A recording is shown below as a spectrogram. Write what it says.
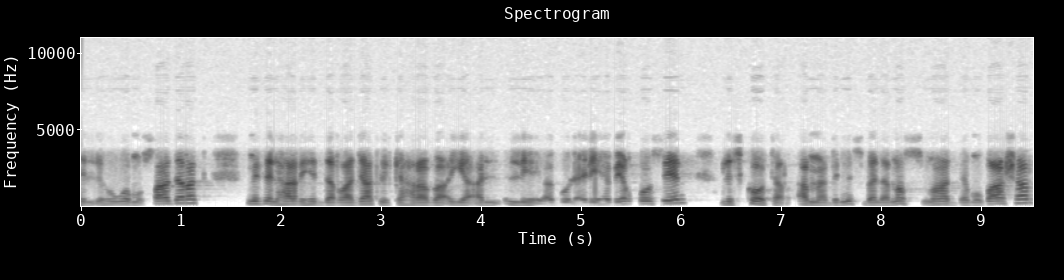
اللي هو مصادرة مثل هذه الدراجات الكهربائية اللي أقول عليها بين قوسين السكوتر. أما بالنسبة لنص مادة مباشر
